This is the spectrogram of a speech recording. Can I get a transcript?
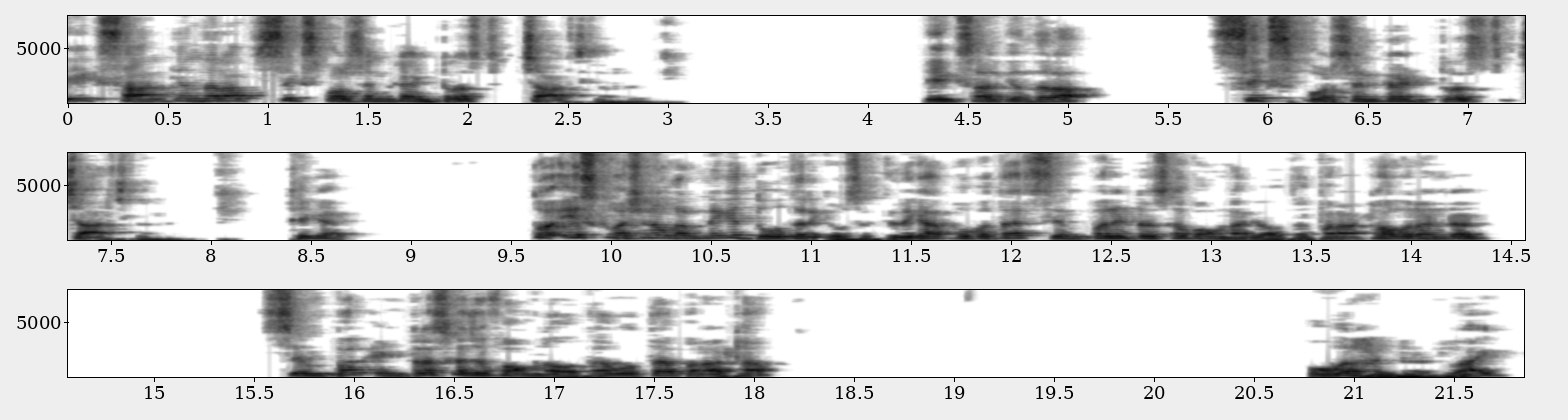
एक साल के अंदर आप सिक्स परसेंट का इंटरेस्ट चार्ज कर रहे हो। एक साल के अंदर आप सिक्स परसेंट का इंटरेस्ट चार्ज कर रहे हो। ठीक है? तो इस क्वेश्चन को करने के दो तरीके हो सकते हैं। देखिए, आपको पता है सिंपल इंटरेस्ट का फॉर्मूला क्या होता है? पराठा ओवर हंड्रेड सिंपल इंटरेस्ट का जो फॉर्मूला होता है, वो होता है पराठा ओवर हंड्रेड राइट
